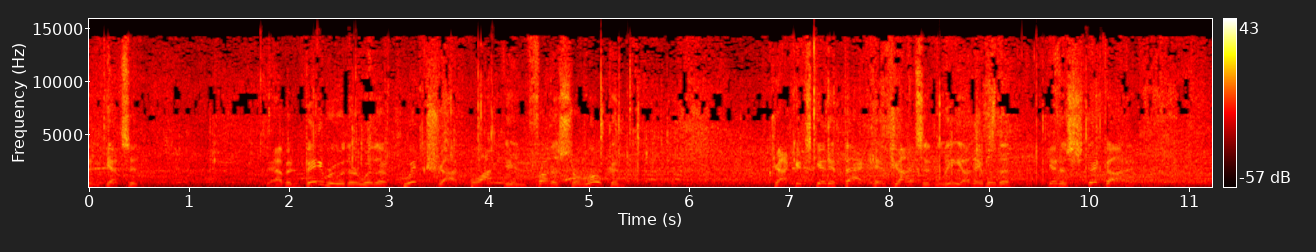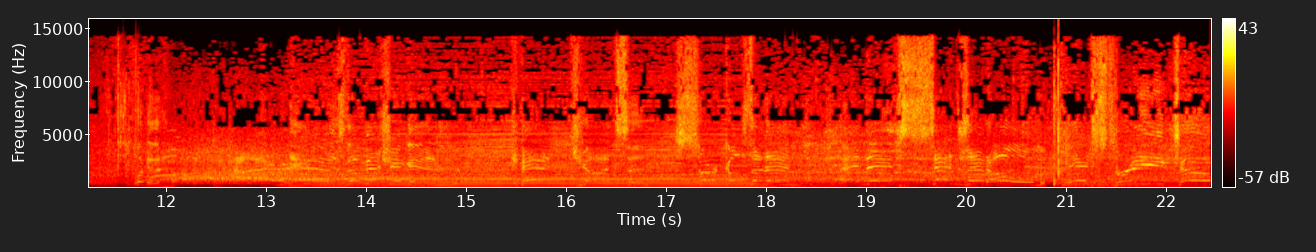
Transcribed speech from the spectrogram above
and gets it. Gavin Bayreuther with a quick shot blocked in front of Sorokin. Jackets get it back. Kent Johnson, Lee unable to get a stick on it. Look at that. There's the Michigan. Kent Johnson circles the net and then sends it home. It's 3-2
